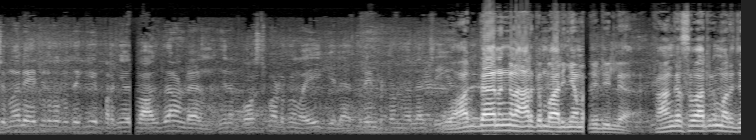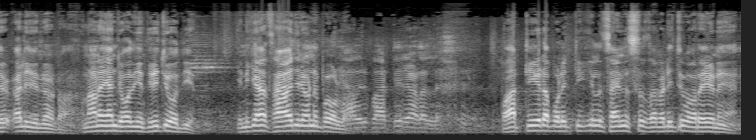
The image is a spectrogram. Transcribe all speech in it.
ചുമതല ഏറ്റെടുത്തപ്പോഴത്തേക്ക് പറഞ്ഞ ഒരു വാഗ്ദാനം ഉണ്ടായിരുന്നു. ഇങ്ങനെ പോസ്റ്റ്മോർട്ടം വൈകിക്കില്ല എത്രയും പെട്ടെന്ന് എല്ലാം ചെയ്യും വാഗ്ദാനങ്ങൾ ആർക്കും പാലിക്കാൻ പറ്റിയിട്ടില്ല. കോൺഗ്രസ് പാർട്ടിക്ക് മറിച്ച് പാലിച്ചില്ല കേട്ടോ. എന്നാണ് ഞാൻ ചോദ്യം തിരിച്ചു ചോദ്യം. എനിക്ക് ആ സാഹചര്യമാണ് ഇപ്പോൾ ഉള്ളത്. ഒരു പാർട്ടിയുടെ ആളല്ല പാർട്ടിയുടെ പൊളിറ്റിക്കൽ സയൻസ് പഠിച്ച് പറയുകയാണ് ഞാൻ.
